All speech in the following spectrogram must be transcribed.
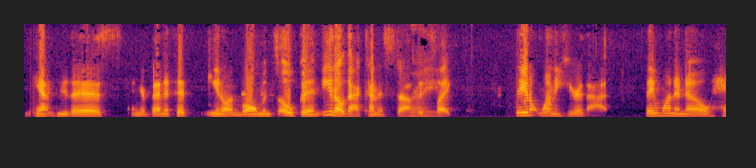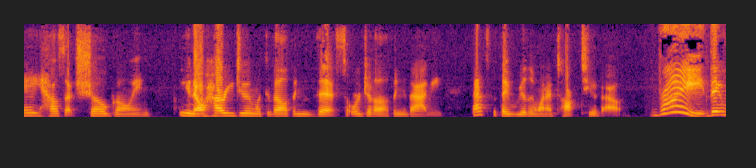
You can't do this, and your benefit, you know, enrollment's open. You know that kind of stuff. Right. It's like they don't want to hear that. They want to know, hey, how's that show going? You know, how are you doing with developing this or developing that? I mean, that's what they really want to talk to you about. Right. They,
